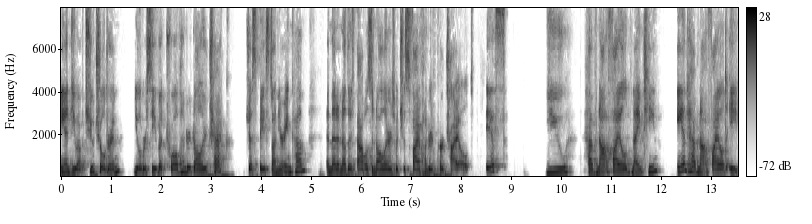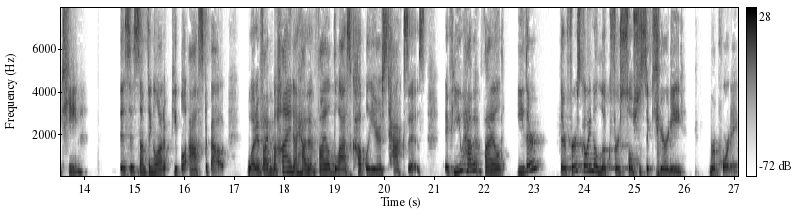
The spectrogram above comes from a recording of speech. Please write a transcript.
and you have two children, you'll receive a $1,200 check just based on your income and then another $1,000 which is 500 per child if you have not filed 19 and have not filed 18. This is something a lot of people asked about. What if I'm behind? I haven't filed the last couple years' taxes. If you haven't filed either, they're first going to look for Social Security reporting.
